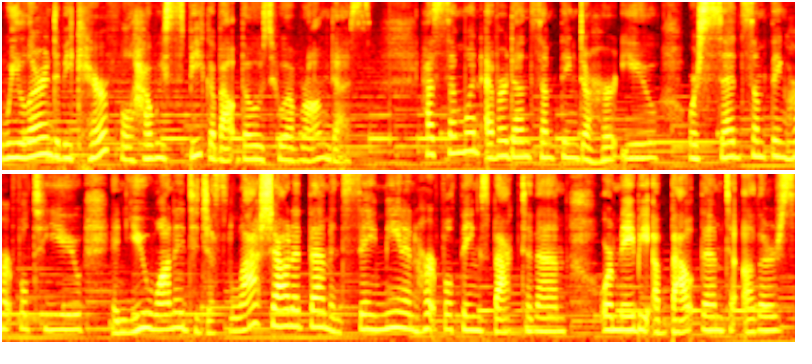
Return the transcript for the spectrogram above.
We learn to be careful how we speak about those who have wronged us. Has someone ever done something to hurt you or said something hurtful to you and you wanted to just lash out at them and say mean and hurtful things back to them or maybe about them to others?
